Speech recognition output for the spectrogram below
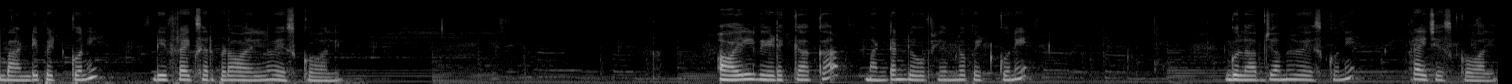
బాండి పెట్టుకొని డీప్ ఫ్రైకి సరిపడా ఆయిల్ని వేసుకోవాలి. ఆయిల్ వేడెక్కాక మంటను లో ఫ్లేమ్లో పెట్టుకొని గులాబ్ జాములు వేసుకొని ఫ్రై చేసుకోవాలి.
